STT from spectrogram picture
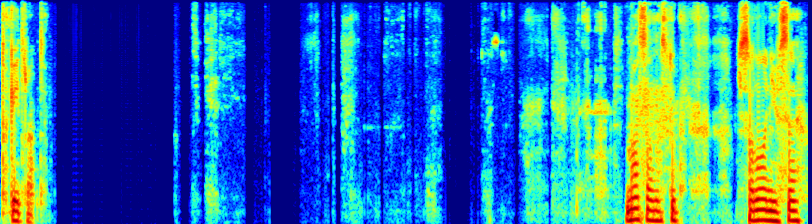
Такий трактор. Маса у нас тут в салоні все.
